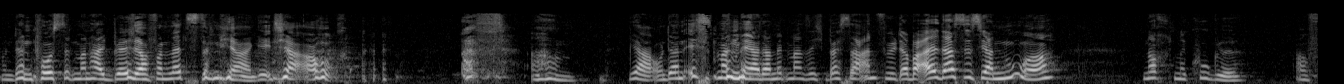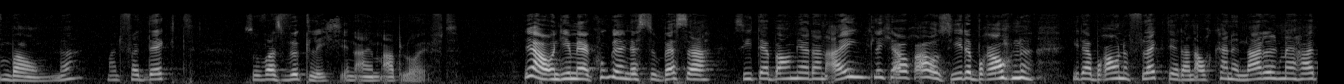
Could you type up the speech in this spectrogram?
Und dann postet man halt Bilder von letztem Jahr. Geht ja auch. ähm, ja, und dann isst man mehr, damit man sich besser anfühlt. Aber all das ist ja nur noch eine Kugel auf dem Baum. Ne? Man verdeckt so was wirklich in einem abläuft. Ja, und je mehr Kugeln, desto besser sieht der Baum ja dann eigentlich auch aus. Jede braune jeder braune Fleck, der dann auch keine Nadeln mehr hat,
